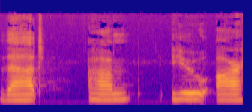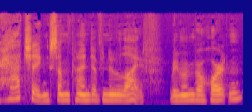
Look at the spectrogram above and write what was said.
that um, you are hatching some kind of new life. Remember Horton?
